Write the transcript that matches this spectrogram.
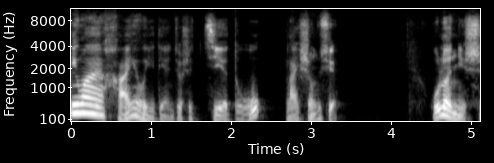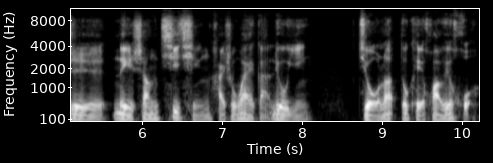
另外还有一点就是解毒来生血。无论你是内伤七情还是外感六淫，久了都可以化为火。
